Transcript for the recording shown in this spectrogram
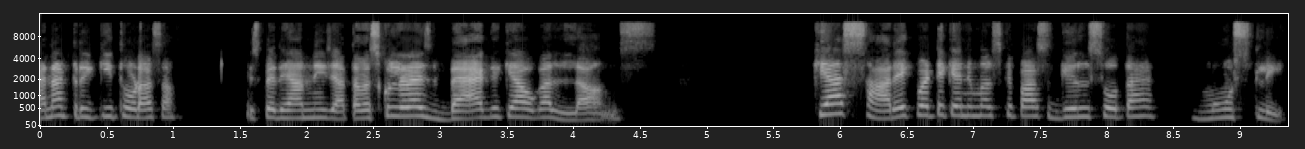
है ना ट्रिकी थोड़ा सा इस पे ध्यान नहीं जाता। vascularized बैग क्या होगा? लंग्स क्या सारे एक्वेटिक एनिमल्स के पास गिल्स होता है? मोस्टली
